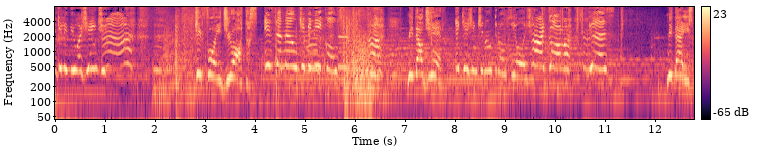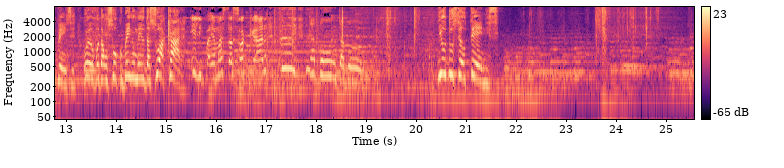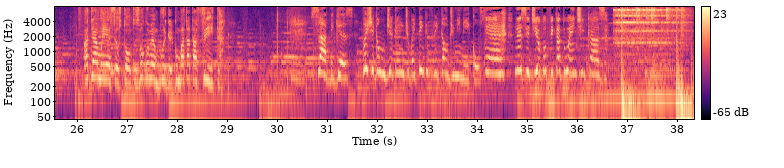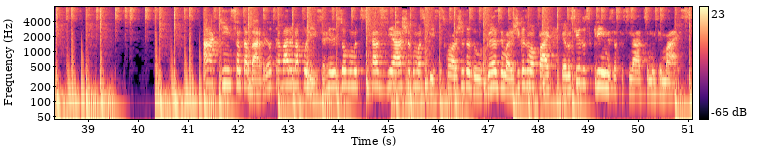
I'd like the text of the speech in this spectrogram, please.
Será que ele viu a gente? Que foi, idiotas? Isso é não, Jimmy Nichols! Me dá o dinheiro! É que a gente não trouxe hoje. Ai, toma! Gus! Me dá aí, Spencer, ou eu vou dar um soco bem no meio da sua cara! Ele vai amassar sua cara! Ai, Tá bom, tá bom. E o do seu tênis? Até amanhã, seus tontos. Vou comer hambúrguer com batata frita. Sabe, Gus, vai chegar um dia que a gente vai ter que enfrentar o Jimmy Nichols. é, nesse dia eu vou ficar doente em casa. Aqui em Santa Bárbara, eu trabalho na polícia, resolvo muitos casos e acho algumas pistas. Com a ajuda do Gus e umas dicas do meu pai, elucido os crimes, assassinatos e muito mais.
